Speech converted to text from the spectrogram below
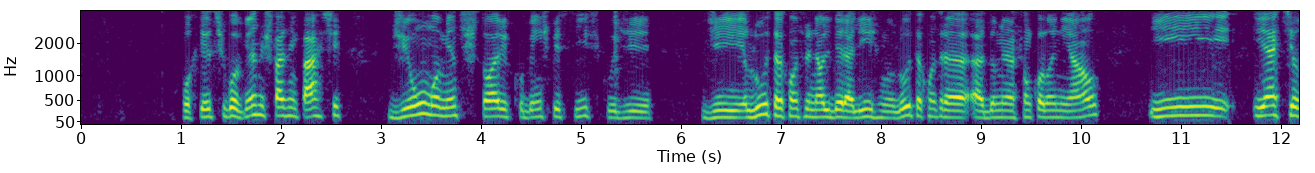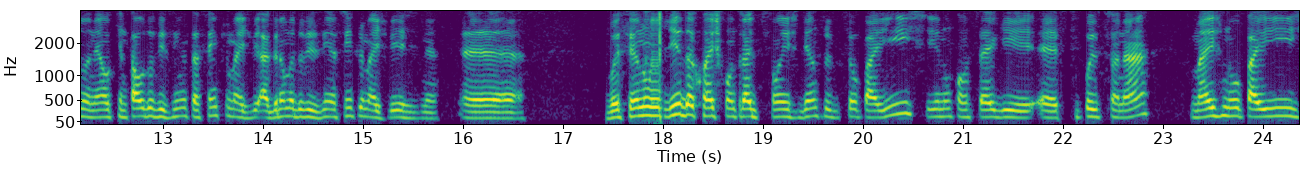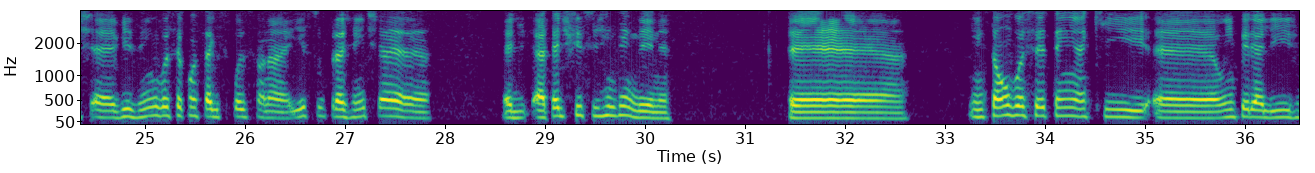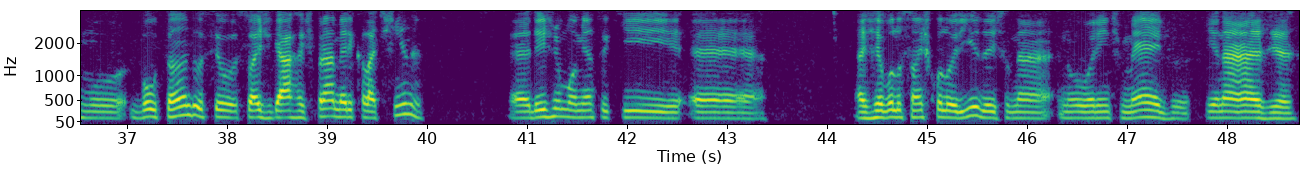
Porque esses governos fazem parte de um momento histórico bem específico de, de luta contra o neoliberalismo, luta contra a dominação colonial, e, e é aquilo, né? O quintal do vizinho está sempre mais a grama do vizinho é sempre mais verde, né? É, você não lida com as contradições dentro do seu país e não consegue é, se posicionar, mas no país é, vizinho você consegue se posicionar. Isso para a gente é, é, é, até difícil de entender, né? É, então você tem aqui é, o imperialismo voltando seu, suas garras para a América Latina, é, desde o momento que é, as revoluções coloridas na, no Oriente Médio e na Ásia.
